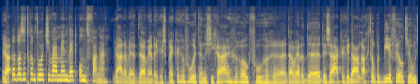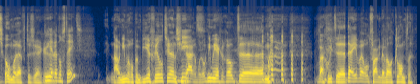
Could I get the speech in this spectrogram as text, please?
ja. Dat was het kantoortje waar men werd ontvangen. Ja, daar, werd, daar werden gesprekken gevoerd en de sigaren gerookt vroeger. eh, daar werden de, de zaken gedaan achter op het bierveeltje, om het zo maar even te zeggen. Doe jij dat nog steeds? Nou, niet meer op een bierveeltje en de sigaren worden ook niet meer gerookt. maar, maar goed, nee, wij ontvangen daar wel klanten.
